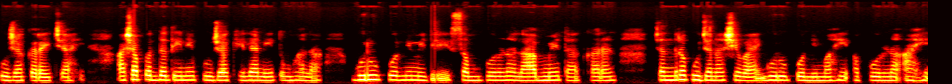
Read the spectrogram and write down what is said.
पूजा करायची आहे. अशा पद्धतीने पूजा केल्याने तुम्हाला गुरुपौर्णिमेचे संपूर्ण लाभ मिळतात कारण चंद्रपूजनाशिवाय गुरुपौर्णिमा ही अपूर्ण आहे.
